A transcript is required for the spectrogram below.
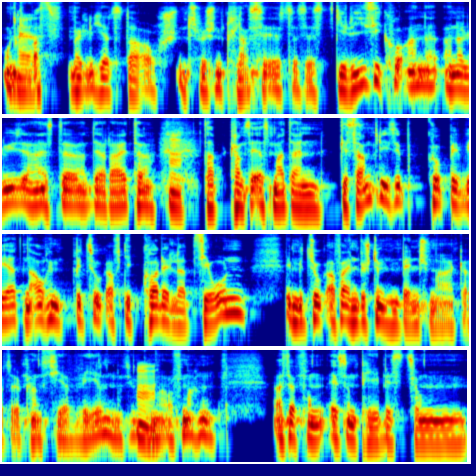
und ja. was wirklich jetzt da auch inzwischen klasse ist. Das ist die Risikoanalyse, heißt der, der Reiter. Hm. Da kannst du erstmal dein Gesamtrisiko bewerten, auch in Bezug auf die Korrelation, in Bezug auf einen bestimmten Benchmark. Also du kannst hier wählen, muss ich hm. mal aufmachen. Also vom S&P bis zum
